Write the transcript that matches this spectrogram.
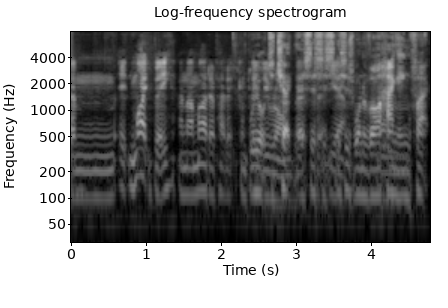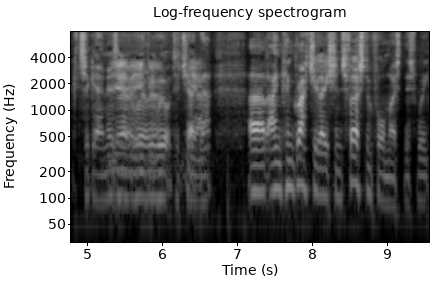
Um, it might be, and I might have had it completely. wrong. we ought to wrong. check but, this. This uh, is yeah. this is one of our Um, hanging facts again, isn't yeah, it? We, we ought to check Yeah. that. Uh, and congratulations, first and foremost, this week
